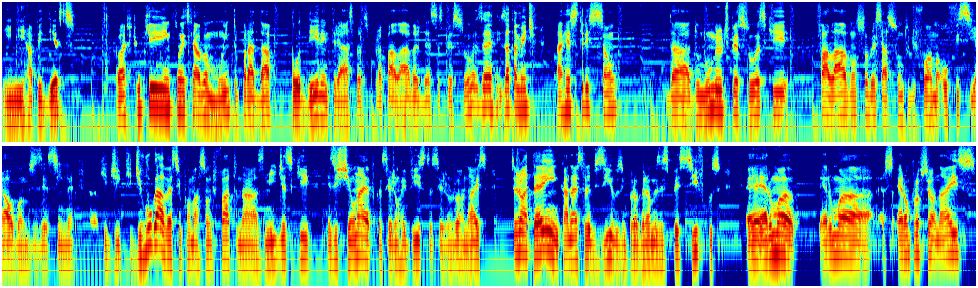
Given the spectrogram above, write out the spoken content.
e rapidez, eu acho que o que influenciava muito para dar poder, entre aspas, para a palavra dessas pessoas é exatamente a restrição da, do número de pessoas que falavam sobre esse assunto de forma oficial, vamos dizer assim, né? Que, de, que divulgava essa informação de fato nas mídias que existiam na época, sejam revistas, sejam jornais, sejam até em canais televisivos, em programas específicos. É, era uma, era uma, eram profissionais,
